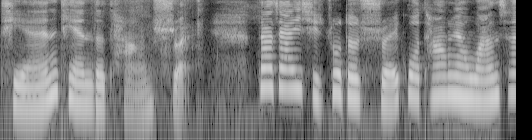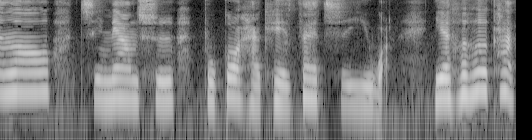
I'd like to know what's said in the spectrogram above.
甜甜的糖水。大家一起做的水果汤圆完成喽！尽量吃，不够还可以再吃一碗。也喝喝看。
